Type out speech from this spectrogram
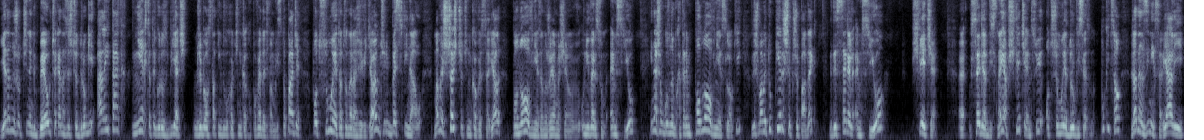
jeden już odcinek był, czeka nas jeszcze drugi, ale i tak nie chcę tego rozbijać, żeby o ostatnich dwóch odcinkach opowiadać Wam w listopadzie. Podsumuję to, co na razie widziałem, czyli bez finału. Mamy sześciodcinkowy serial, ponownie zanurzamy się w uniwersum MCU i naszym głównym bohaterem ponownie jest Loki, gdyż mamy tu pierwszy przypadek, gdy serial MCU w świecie, e, serial Disneya w świecie MCU otrzymuje drugi sezon. Póki co żaden z innych seriali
